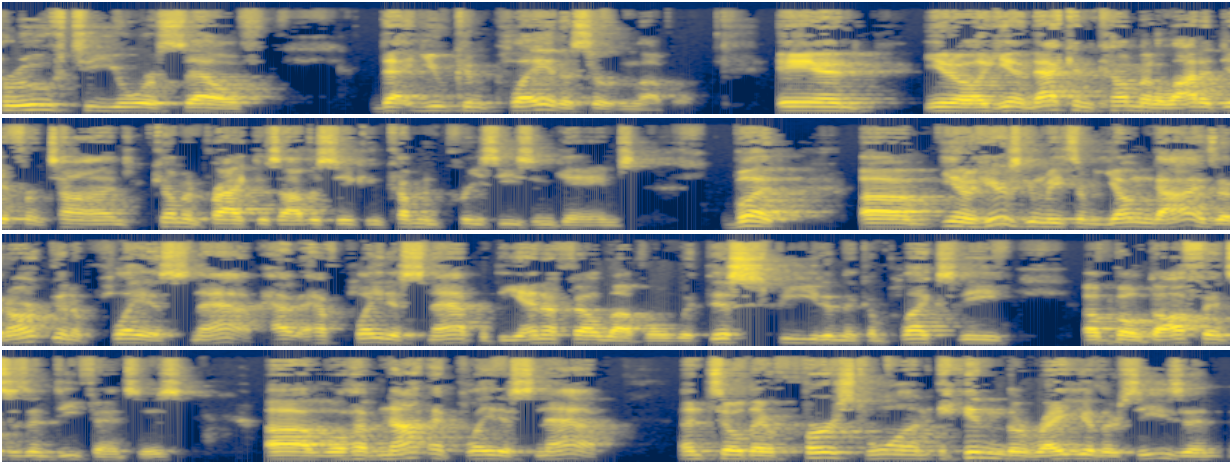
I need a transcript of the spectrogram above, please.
prove to yourself that you can play at a certain level. And you know, again, that can come at a lot of different times. Come in practice, obviously, can come in preseason games. But um, you know, here's going to be some young guys that aren't going to play a snap, have, have played a snap at the NFL level with this speed and the complexity of both offenses and defenses, uh, will have not have played a snap until their first one in the regular season.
